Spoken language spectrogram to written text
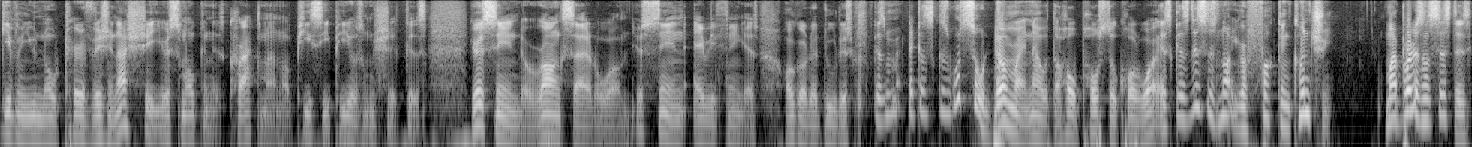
giving you no clear vision. That shit you're smoking is crack man or pcp or some shit because you're seeing the wrong side of the world. You're seeing everything as i gotta do this. Because because what's so dumb right now with the whole postal code war is because this is not your fucking country. My brothers and sisters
